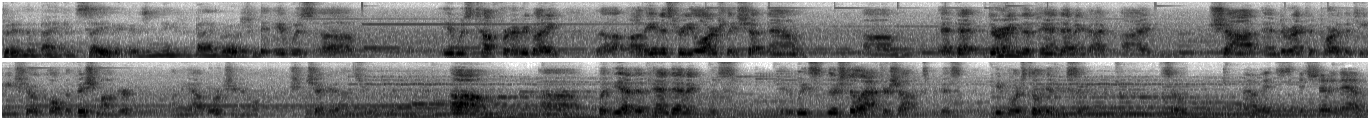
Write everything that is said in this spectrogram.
put it in the bank and save it because you needed to buy groceries. It, it was uh, it was tough for everybody. Uh, uh, the industry largely shut down. Um, at that during the pandemic, I, I shot and directed part of a TV show called The Fishmonger on the Outdoor Channel. You should check it out. It's really good. Um, uh, but yeah, the pandemic was. It was there's still aftershocks because people are still getting sick. So Oh, it's it shut it down.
